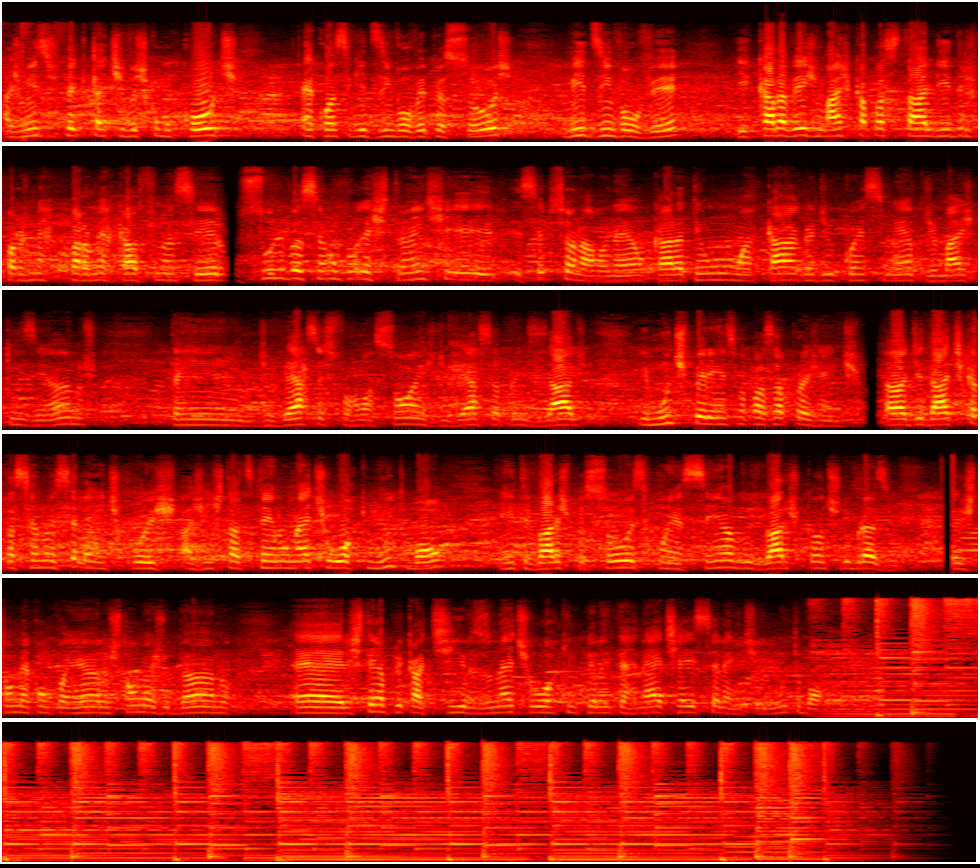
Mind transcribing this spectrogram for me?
As minhas expectativas como coach é conseguir desenvolver pessoas, me desenvolver e cada vez mais capacitar líderes para, para o mercado financeiro. O Sullivan é um palestrante excepcional, né? O cara tem uma carga de conhecimento de mais de 15 anos, tem diversas formações, diversos aprendizados e muita experiência para passar para a gente. A didática está sendo excelente, pois a gente está tendo um network muito bom entre várias pessoas, se conhecendo de vários cantos do Brasil. Eles estão me acompanhando, estão me ajudando, é, eles têm aplicativos, o networking pela internet é excelente, muito bom.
